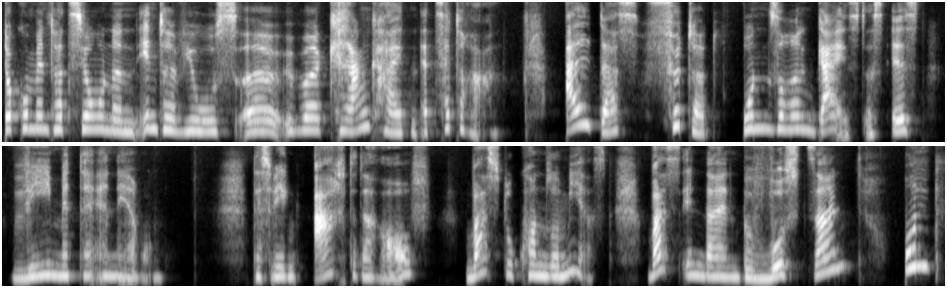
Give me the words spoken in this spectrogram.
Dokumentationen, Interviews äh, über Krankheiten etc. an? All das füttert unseren Geist. Es ist wie mit der Ernährung. Deswegen achte darauf, was du konsumierst, was in dein Bewusstsein und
